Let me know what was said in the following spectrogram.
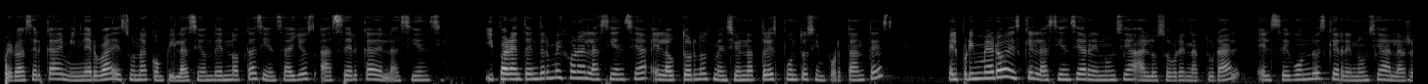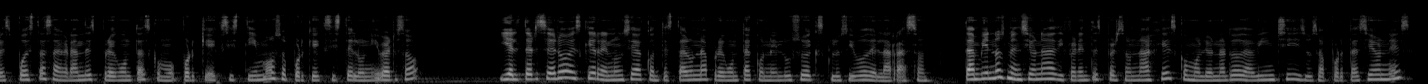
pero acerca de Minerva es una compilación de notas y ensayos acerca de la ciencia. Y para entender mejor a la ciencia, el autor nos menciona tres puntos importantes. El primero es que la ciencia renuncia a lo sobrenatural, el segundo es que renuncia a las respuestas a grandes preguntas como por qué existimos o por qué existe el universo, y el tercero es que renuncia a contestar una pregunta con el uso exclusivo de la razón. También nos menciona a diferentes personajes como Leonardo da Vinci y sus aportaciones,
